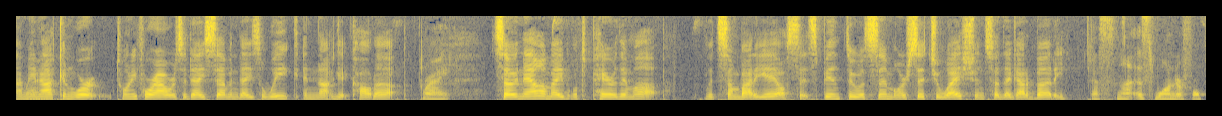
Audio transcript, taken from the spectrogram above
I mean, I can work 24 hours a day, seven days a week, and not get caught up. Right. So now I'm able to pair them up with somebody else that's been through a similar situation, so they got a buddy. That's not. That's wonderful.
